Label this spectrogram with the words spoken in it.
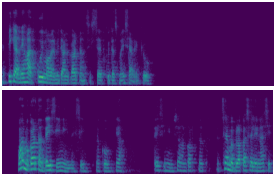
et pigem jah, et kui ma veel midagi kardan, siis see, et kuidas ma ise nagu. vahel ma kardan teisi inimesi nagu jah, teisi inimesi olen kartnud, et see on võib-olla ka selline asi,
